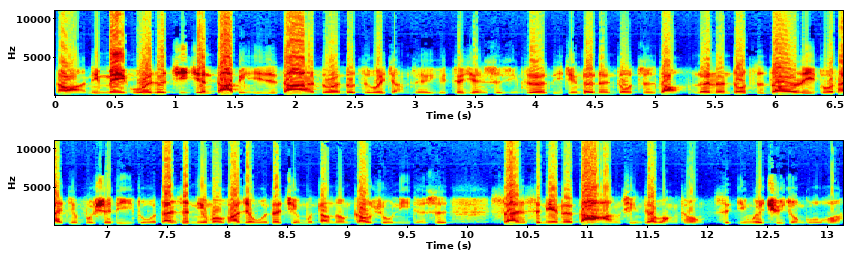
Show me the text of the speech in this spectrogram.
啊，你美国的基建大饼，一直大家很多人都只会讲这个这件事情，这已经人人都知道，人人都知道的利多，它已经不是利多。但是你有没有发现，我在节目当中告诉你的是，三十年的大行情在网通，是因为去中国化，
